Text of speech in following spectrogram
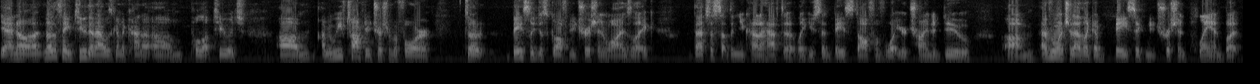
Yeah, no. Another thing too that I was gonna kind of um, pull up too, which um, I mean we've talked nutrition before, so basically just go off nutrition wise, like that's just something you kind of have to, like you said, based off of what you're trying to do. Um, everyone should have like a basic nutrition plan, but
